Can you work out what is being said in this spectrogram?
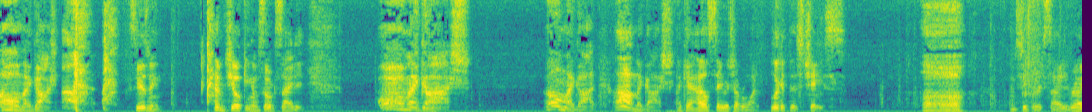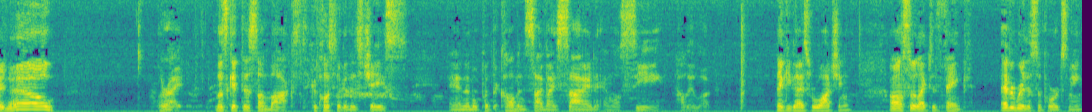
Oh my gosh. Excuse me. I'm joking. I'm so excited. Oh my gosh. Oh my god. Oh my gosh. I can't, I'll say whichever one. Look at this chase. I'm super excited right now. All right, let's get this unboxed. Take a close look at this chase, and then we'll put the comments side by side and we'll see how they look. Thank you guys for watching. I also would like to thank everybody that supports me.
